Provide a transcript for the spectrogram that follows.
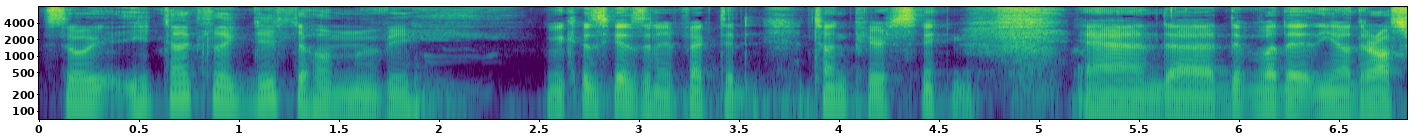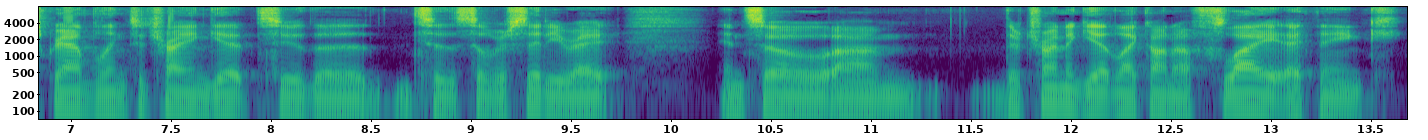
So he talks like this the whole movie because he has an infected tongue piercing, and uh, th- but the, you know they're all scrambling to try and get to the to the Silver City, right? And so um, they're trying to get like on a flight, I think,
